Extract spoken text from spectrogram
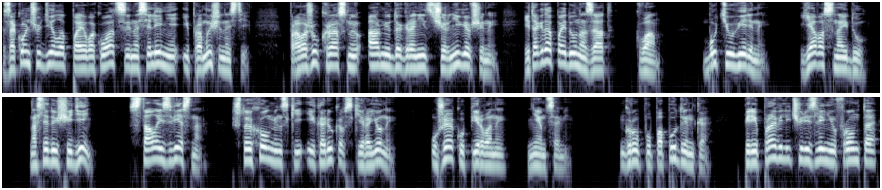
Закончу дело по эвакуации населения и промышленности – Провожу Красную Армию до границ Черниговщины, и тогда пойду назад, к вам. Будьте уверены, я вас найду. На следующий день стало известно, что и Холминский, и Карюковский районы уже оккупированы немцами. Группу Попудренко переправили через линию фронта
